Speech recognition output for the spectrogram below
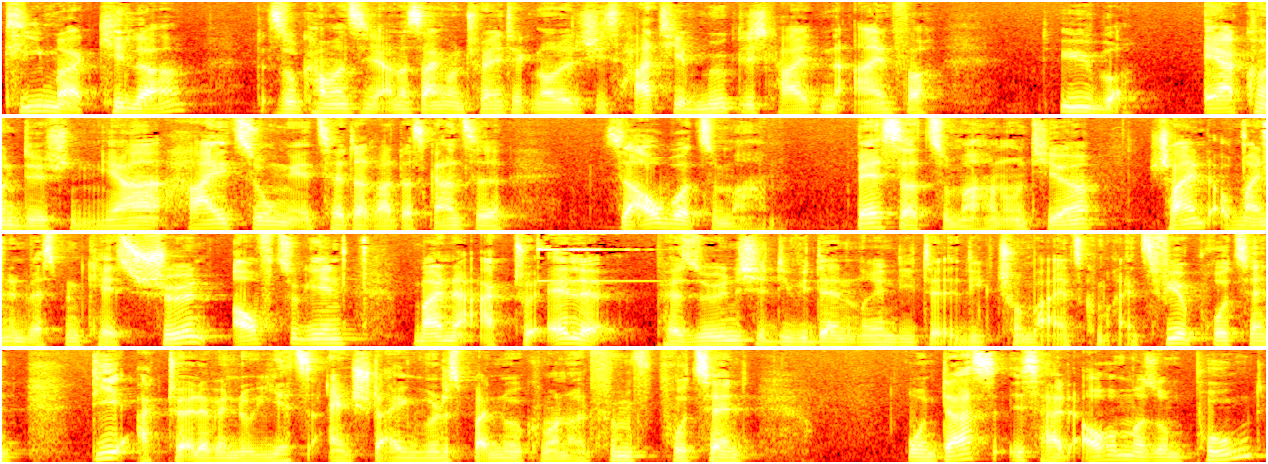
Klimakiller. So kann man es nicht anders sagen. Und Train Technologies hat hier Möglichkeiten, einfach über Air Condition, ja, Heizung etc. das Ganze sauber zu machen, besser zu machen. Und hier scheint auch mein Investment Case schön aufzugehen. Meine aktuelle persönliche Dividendenrendite liegt schon bei 1,14%. Die aktuelle, wenn du jetzt einsteigen würdest, bei 0,95%. Und das ist halt auch immer so ein Punkt,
